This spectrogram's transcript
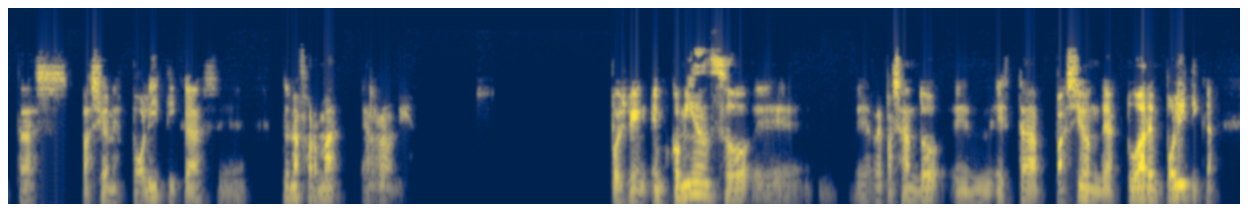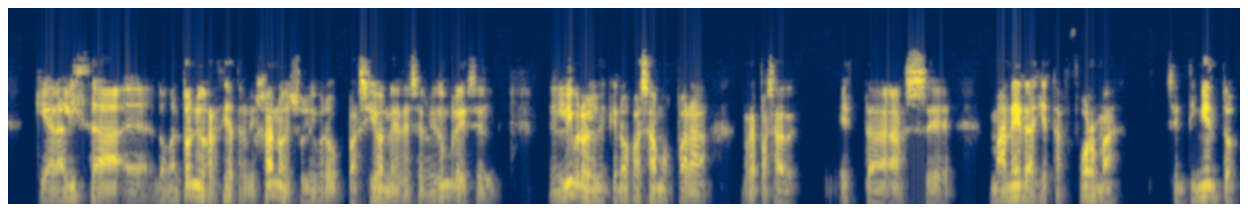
estas pasiones políticas eh, de una forma errónea. Pues bien, en comienzo eh, repasando en esta pasión de actuar en política que analiza eh, don Antonio García Trevijano en su libro Pasiones de Servidumbre, es el, libro en el que nos basamos para repasar estas eh, maneras y estas formas, sentimientos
